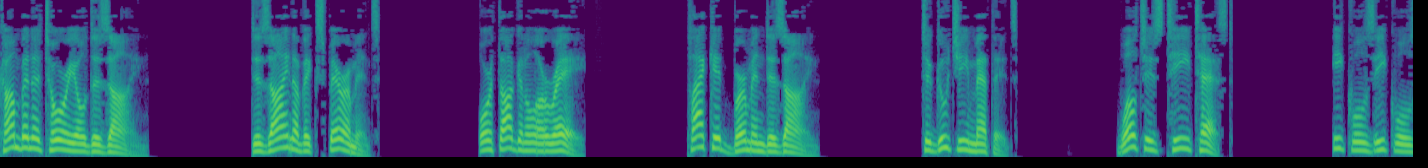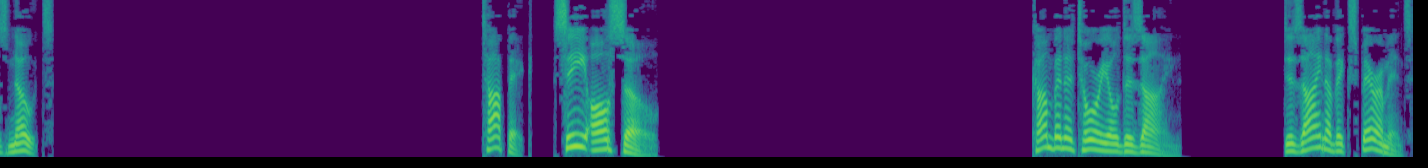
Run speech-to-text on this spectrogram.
Combinatorial design. Design of experiments. Orthogonal array. Plackett–Burman design. Taguchi methods. Welch's t-test Notes. See also Combinatorial design. Design of experiments.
